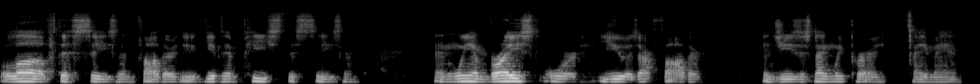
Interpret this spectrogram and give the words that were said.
love this season, Father. You give them peace this season. And we embrace, Lord, you as our Father. In Jesus' name we pray. Amen.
